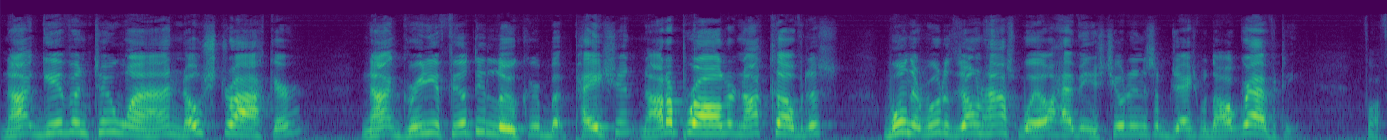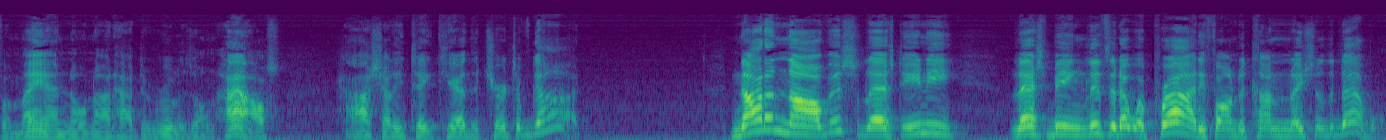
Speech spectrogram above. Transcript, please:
not given to wine, no striker, not greedy of filthy lucre, but patient, not a brawler, not covetous, one that ruleth his own house well, having his children in subjection with all gravity. For if a man know not how to rule his own house, how shall he take care of the church of God? Not a novice, lest any lest being lifted up with pride he fall into condemnation of the devil.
